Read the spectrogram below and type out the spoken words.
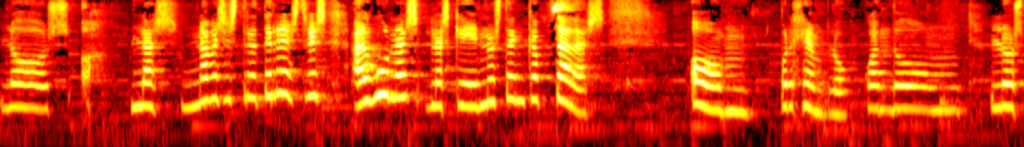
los oh, las naves extraterrestres, algunas las que no están captadas. O, por ejemplo, cuando los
